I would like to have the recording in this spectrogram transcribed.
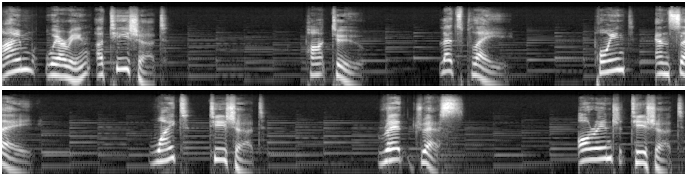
I'm wearing a t shirt. Part 2 Let's play. Point and say White t shirt, red dress, orange t shirt,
